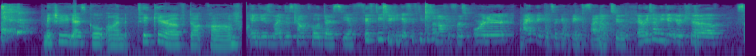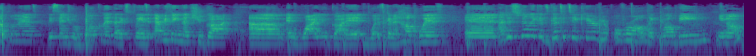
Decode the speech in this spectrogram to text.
Make sure you guys go on takecareof.com and use my discount code Darcia50 so you can get 50% off your first order. I think it's a good thing to sign up to. Every time you get your Care of supplement. They send you a booklet that explains everything that you got um, and why you got it, what it's gonna help with. And I just feel like it's good to take care of your overall like well-being, you know?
